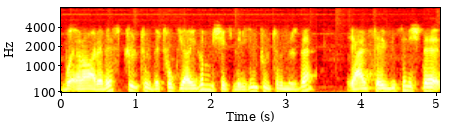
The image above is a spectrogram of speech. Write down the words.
bu arabesk kültürde çok yaygın bir şekilde bizim kültürümüzde yani sevgisin işte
